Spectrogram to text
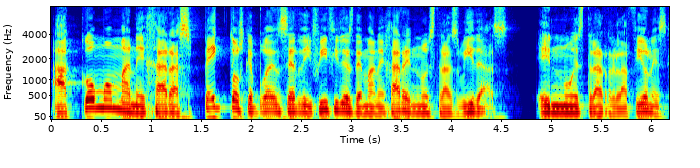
a cómo manejar aspectos que pueden ser difíciles de manejar en nuestras vidas en nuestras relaciones.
